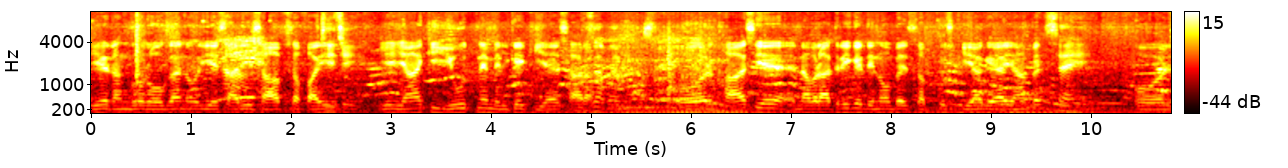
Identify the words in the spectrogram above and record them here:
ये रंगो रोगन और ये सारी साफ़ सफ़ाई जी, जी। ये यहाँ की यूथ ने मिलके किया है सारा। और ख़ास ये नवरात्रि के दिनों पे सब कुछ किया गया है यहाँ पे। सही। और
